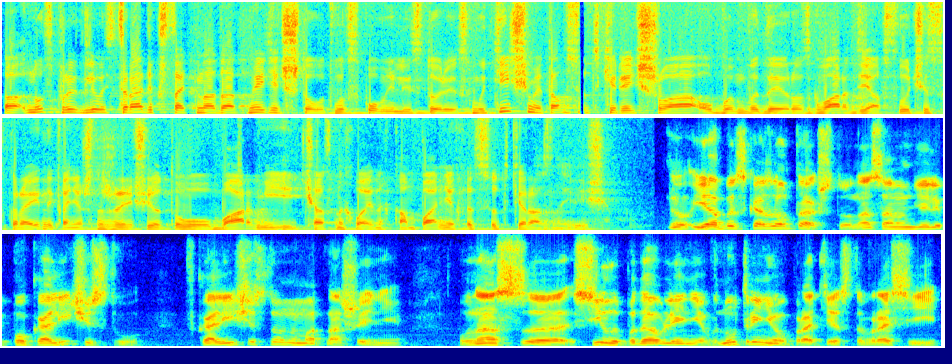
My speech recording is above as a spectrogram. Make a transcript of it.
ну, справедливости ради, кстати, надо отметить, что вот вы вспомнили историю с мытищами, там все-таки речь шла об МВД и Росгвардии, а в случае с Украиной, конечно же, речь идет об армии и частных военных компаниях, это все-таки разные вещи. Ну, я бы сказал так, что на самом деле по количеству, в количественном отношении, у нас э, силы подавления внутреннего протеста в России,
